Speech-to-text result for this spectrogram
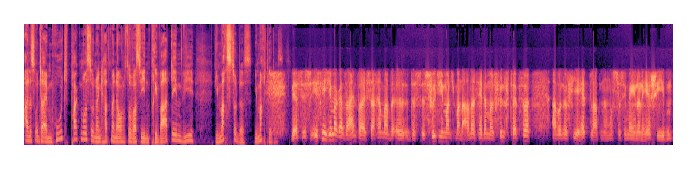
alles unter einem Hut packen muss und dann hat man auch sowas wie ein Privatleben. Wie, wie machst du das? Wie macht ihr das? Das ist, ist nicht immer ganz einfach. Ich sage immer, äh, das, es fühlt sich manchmal an, als hätte man fünf Töpfe, aber nur vier Headplatten. Man muss das immer hin und her schieben.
